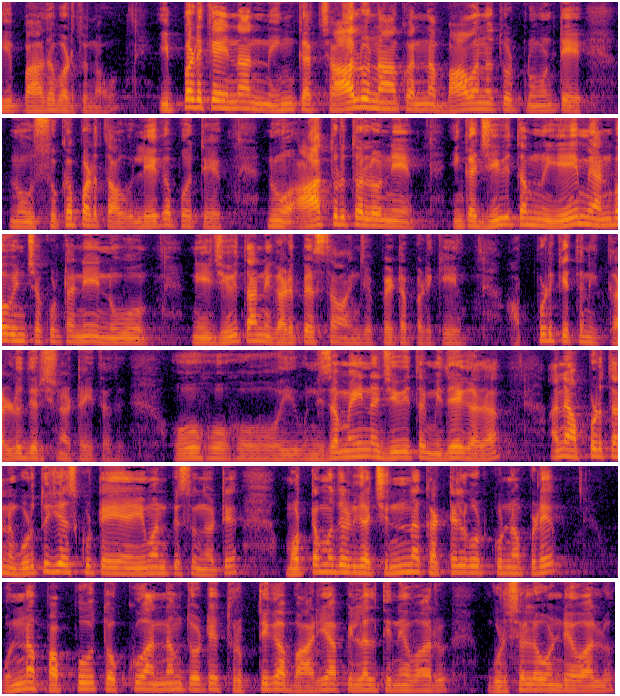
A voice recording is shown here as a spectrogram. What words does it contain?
ఈ బాధపడుతున్నావు. ఇప్పటికైనా ఇంకా చాలు నాకు అన్న భావనతో నువ్వు ఉంటే నువ్వు సుఖపడతావు. లేకపోతే నువ్వు ఆతృతలోనే ఇంకా జీవితం ఏమి అనుభవించకుండానే నువ్వు నీ జీవితాన్ని గడిపేస్తావు అని చెప్పేటప్పటికీ అప్పటికి ఇతనికి కళ్ళు తెరిచినట్టు అవుతుంది ఓహోహో నిజమైన జీవితం ఇదే కదా. అని అప్పుడు తను గుర్తు చేసుకుంటే ఏమనిపిస్తుందంటే మొట్టమొదటిగా చిన్న కట్టెలు కొట్టుకున్నప్పుడే ఉన్న పప్పు తొక్కు అన్నంతో తృప్తిగా భార్యా పిల్లలు తినేవారు గుడిసెలో ఉండేవాళ్ళు.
